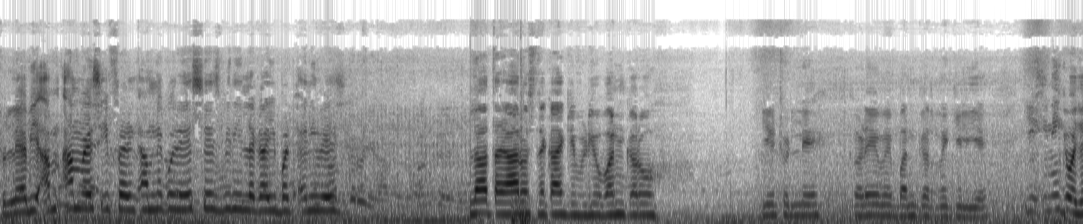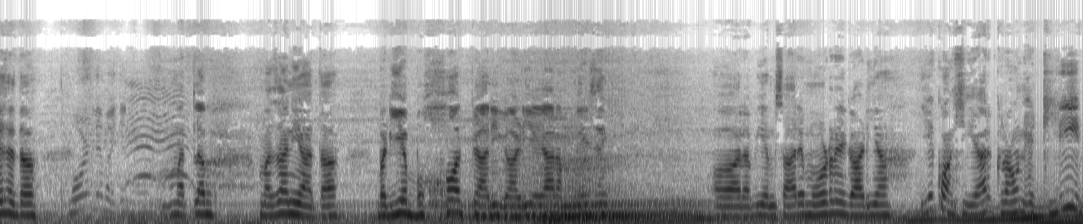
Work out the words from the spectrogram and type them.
टुल्ले अभी हम हम वैसे ही फ्रेंड हमने कोई रेस सेस भी नहीं लगाई बट एनीवेज ला तैयार उसने कहा कि वीडियो बंद करो ये टुल्ले खड़े हुए बंद करने के लिए ये इन्हीं की वजह से तो मतलब मज़ा नहीं आता बट ये बहुत प्यारी गाड़ी है यार अमेजिंग और अभी हम सारे मोड़ रहे गाड़ियाँ। ये कौन सी यार? क्राउन एथलीट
